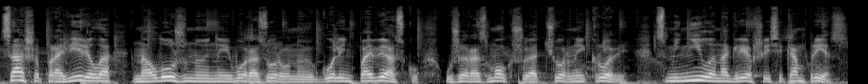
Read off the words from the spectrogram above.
Саша проверила наложенную на его разорванную голень повязку, уже размокшую от черной крови, сменила нагревшийся компресс.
